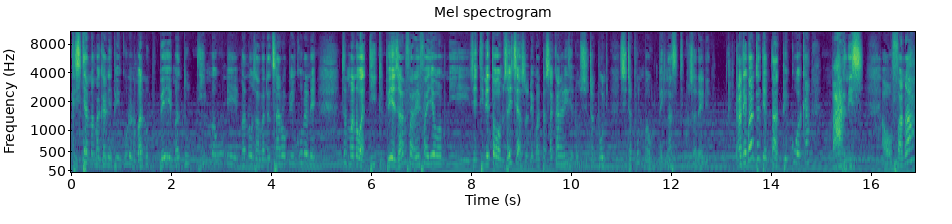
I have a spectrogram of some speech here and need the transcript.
Kristiana mankany am-piangonana, manompo be, mandoa dime hono e, manao zavatra tsara ao am-piangonana e, toy ny manao adidy be izany fa rehefa eo amin'ny izay tiany atao amin'izay tsy azon'Andriamanitra sakanana izy hanao ny sitrapony. Sitrapony ny maha olombelona azy, tiako hozaraina eto. Ka Andriamanitra dia mitady be koa ka marina izy. Ao amin'ny fanahy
